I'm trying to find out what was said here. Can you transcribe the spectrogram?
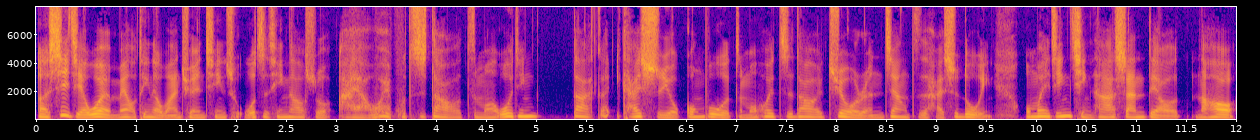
呃，细节我也没有听得完全清楚，我只听到说，哎呀，我也不知道怎么，我已经。”大概一开始有公布，怎么会知道救人这样子还是录影？我们已经请他删掉。然后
